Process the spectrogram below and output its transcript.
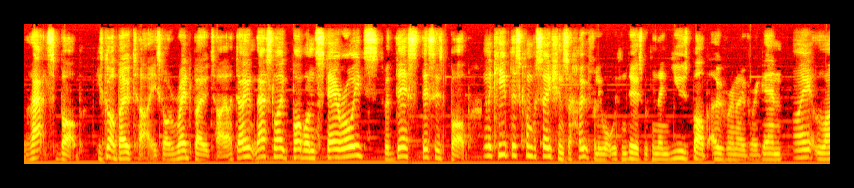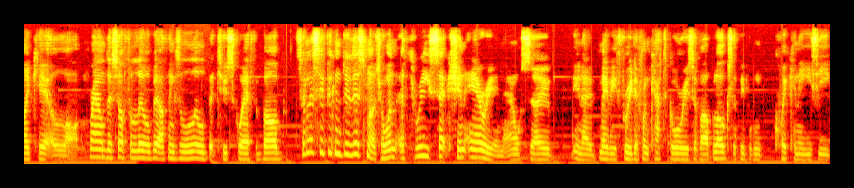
that's Bob. He's got a bow tie. He's got a red bow tie. I don't. That's like Bob on steroids. But this, this is Bob. I'm going to keep this conversation. So hopefully, what we can do is we can then use Bob over and over again. I like it a lot. Round this off a little bit. I think it's a little bit too square for Bob. So let's see if we can do this much. I want a three-section area now. So you know, maybe three different categories of our blogs that people can quick and easy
